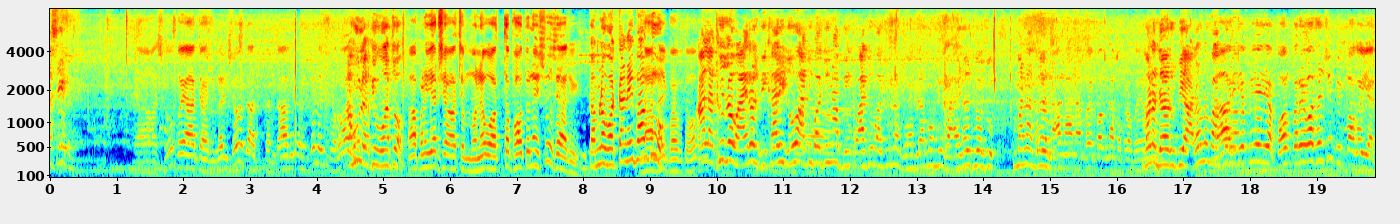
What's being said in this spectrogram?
આ શેઠ આ શું ભાઈ આ હું લખ્યું વાંચો. યાર આ છે મને વાત તો નહીં શું છે તમને વટતા નહીં ના, નહીં ભાવતું આ લખ્યું છે વાયરલ ભિખારી જો આજુબાજુના આજુબાજુના ગામડામાં હું વાયરલ થયો છું. મને ના ના ના ભાઈ પગ ના પકડો ભાઈ. મને દસ રૂપિયા આલો ને બાપુ. કોમ કરે એવા છે શું ભીખ માંગો યાર?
